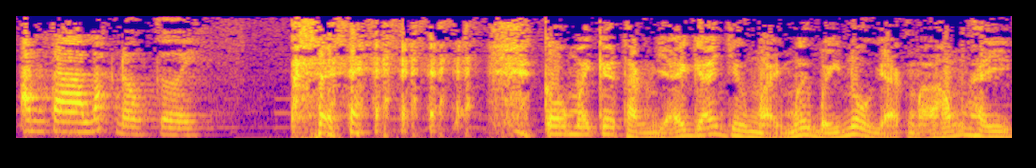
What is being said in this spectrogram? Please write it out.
anh ta lắc đầu cười. Có mấy cái thằng giải gái như mày mới bị nó gạt mà không hay.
